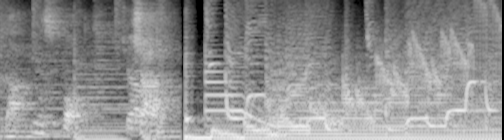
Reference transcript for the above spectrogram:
da InSport. Ciao! Ciao.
